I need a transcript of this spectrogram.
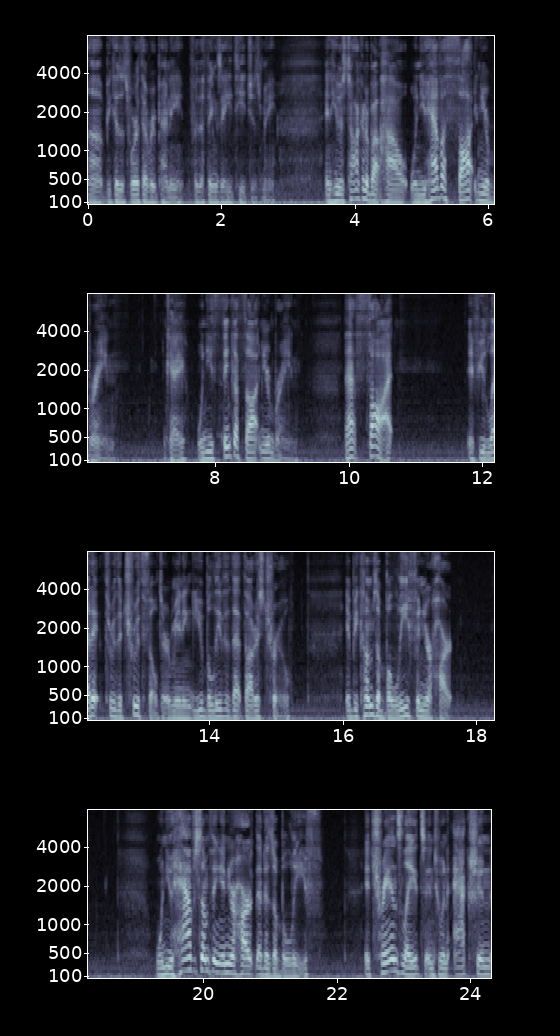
uh, because it's worth every penny for the things that he teaches me. And he was talking about how when you have a thought in your brain, okay, when you think a thought in your brain, that thought, if you let it through the truth filter, meaning you believe that that thought is true, it becomes a belief in your heart. When you have something in your heart that is a belief, it translates into an action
